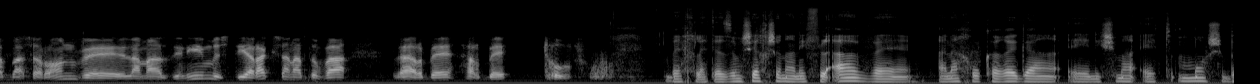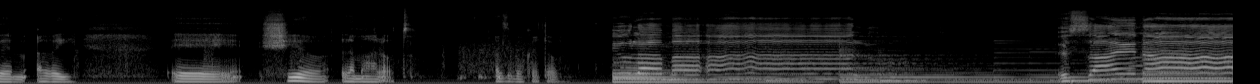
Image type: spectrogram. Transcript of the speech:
רבה, שרון, ולמאזינים, ושתהיה רק שנה טובה והרבה הרבה טוב. בהחלט. אז המשך שנה נפלאה, ואנחנו כרגע אה, נשמע את מוש בן ארי, אה, שיר למעלות. אז בוקר טוב. אשא עיניי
